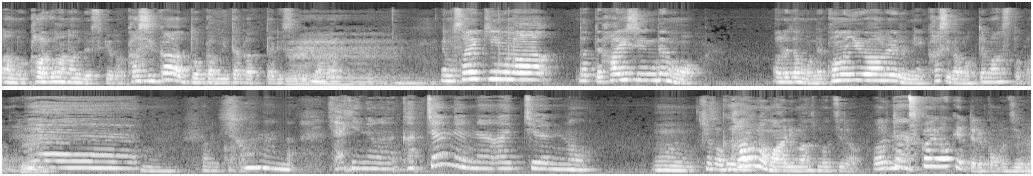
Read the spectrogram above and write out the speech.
あの買う派なんですけど歌詞カードが見たかったりするから、うん。でも最近はだって配信でもあれだもんねこの URL に歌詞が載ってますとかね、うん。へえうん。あるかそうなんだ。最近ね買っちゃうんだよね iTune の。らうん。曲そう。買うのもありますもちろん。割と使い分けてるかも自分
